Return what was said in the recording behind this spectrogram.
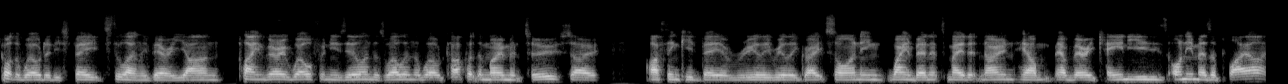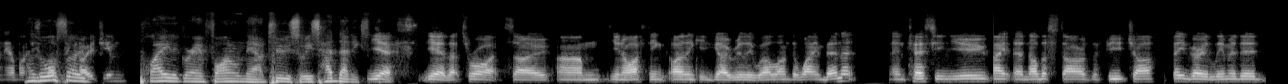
Got the world at his feet, still only very young, playing very well for New Zealand as well in the World Cup at the moment, too. So I think he'd be a really, really great signing. Wayne Bennett's made it known how, how very keen he is on him as a player and how much Has he also to coach him. Played a grand final now too, so he's had that experience. Yes, yeah, that's right. So, um, you know, I think I think he'd go really well under Wayne Bennett. And Tesi Niu, mate, another star of the future. Been very limited,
